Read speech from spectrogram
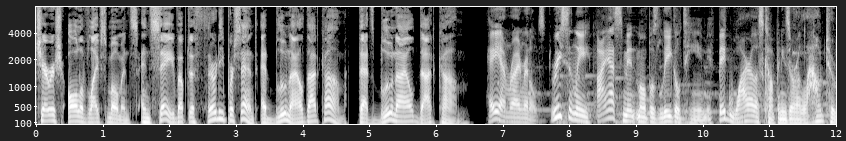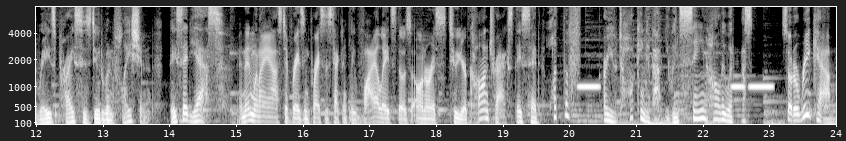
Cherish all of life's moments and save up to 30% at BlueNile.com. That's BlueNile.com. Hey, I'm Ryan Reynolds. Recently, I asked Mint Mobile's legal team if big wireless companies are allowed to raise prices due to inflation. They said yes. And then when I asked if raising prices technically violates those onerous two year contracts, they said, What the f are you talking about, you insane Hollywood ass? So to recap,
